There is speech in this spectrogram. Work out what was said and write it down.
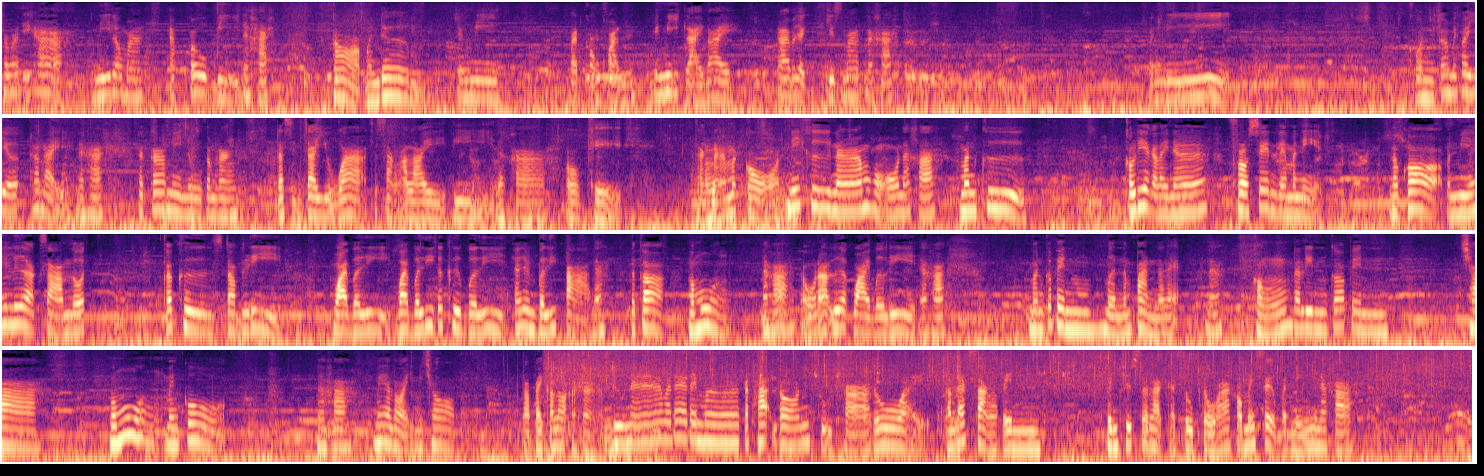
สวัสดีค่ะ วันนี้เรามา Apple B นะคะ ก็เหมือนเดิม ยังมีบัตรของขวัญยังมีอีกหลายใบ ได้มาจากคริสต์มาสนะคะ วันนี้ คนก็ไม่ค่อยเยอะเท่าไหร่นะคะ แล้วก็เมนูกำลังตัดสินใจอยู่ว่าจะสั่งอะไรดีนะคะ โอเคสั่งน้ำมาก่อนนี่คือน้ำของโอนะคะ มันคือเขาเรียกอะไรนะ frozen lemonade แล้วก็มันมีให้เลือก3รสก็คือสตรอเบอรี่ไวเบอรี่ไวเบอรี่ก็คือเบอร์รี่น่าจะเป็นเบอร์รี่ป่านะ แล้วก็มะม่วงนะคะแต่ว่าเลือกไวเบอร์รี่นะคะ มันก็เป็นเหมือนน้ำปั่นนั่นแหละนะ ของดารินก็เป็นชามะม่วงแมงโก้นะคะ ไม่อร่อยไม่ชอบ ต่อไปก็รออาหาร ดูนะว่าได้อะไรมากระทะร้อนฉูชาด้วย ตอนแรกสั่งเป็นเป็นชุดสลัดกับซุปแต่ว่าเขาไม่เสิร์ฟวันนี้นะคะ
